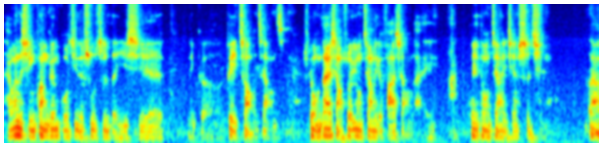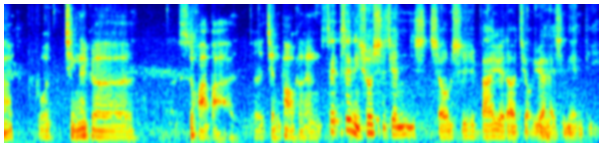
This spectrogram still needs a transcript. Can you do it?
台湾的情况跟国际的数字的一些那个对照这样子，所以我们大家想说用这样的一个发想来推动这样一件事情。那我请那个世华把呃简报可能，所以所以你说时间轴是八月到九月还是年底？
